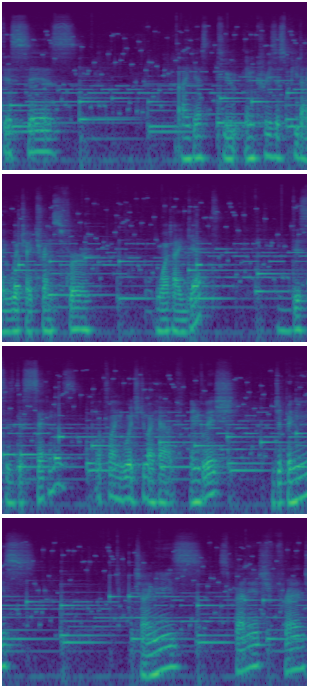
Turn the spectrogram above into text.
This is, I guess, to increase the speed at which I transfer what I get. This is the settings. What language do I have? English, Japanese, Chinese, Spanish, French,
